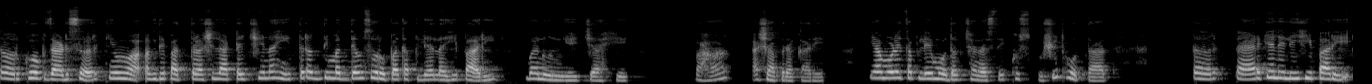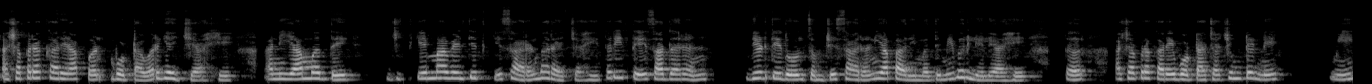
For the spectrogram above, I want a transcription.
तर खूप जाडसर किंवा अगदी पातळ अशी लाटायची नाही तर अगदी मध्यम स्वरूपात आपल्याला ही पारी बनवून घ्यायची आहे. पहा अशा प्रकारे. यामुळेच आपले मोदक छान असे खुसखुशीत होतात. तर तयार केलेली ही पारी अशा प्रकारे आपण बोटावर घ्यायची आहे. आणि यामध्ये जितके मावेल तितके सारण भरायचे आहे. तर इथे साधारण दीड ते दोन चमचे सारण या पारीमध्ये मी भरलेले आहे. तर अशा प्रकारे बोटाच्या चिमटेने मी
